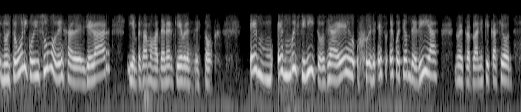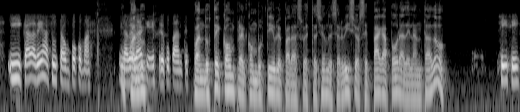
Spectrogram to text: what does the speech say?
nuestro único insumo deja de llegar y empezamos a tener quiebres de stock. Es, es muy finito, o sea, es, es, es cuestión de días nuestra planificación y cada vez asusta un poco más. La verdad que es preocupante. Cuando usted compra el combustible para su estación de servicio, ¿se paga por adelantado? Sí, sí,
